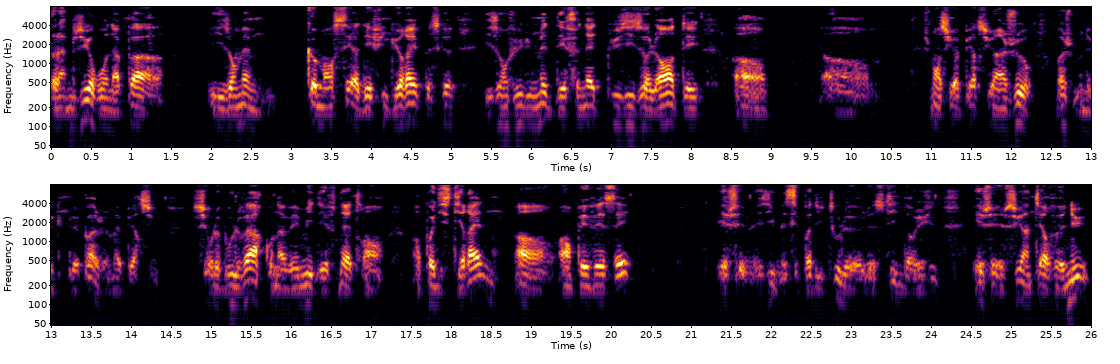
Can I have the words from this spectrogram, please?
dans la mesure où on n'a pas, ils ont même commencé à défigurer parce que ils ont voulu mettre des fenêtres plus isolantes et en, je m'en suis aperçu un jour, moi je m'en occupais pas, je m'aperçu sur le boulevard qu'on avait mis des fenêtres en, en polystyrène, en, en PVC, et je me dit, mais c'est pas du tout le, le style d'origine. Et je suis intervenu,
